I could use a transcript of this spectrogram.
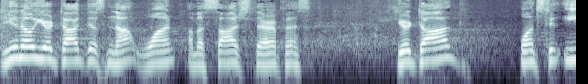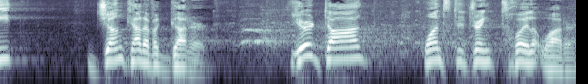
Do you know your dog does not want a massage therapist? Your dog wants to eat junk out of a gutter. Your dog wants to drink toilet water.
